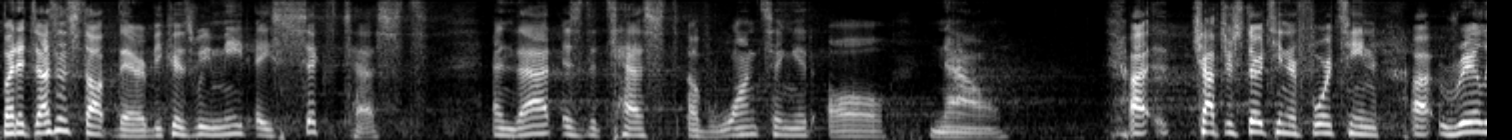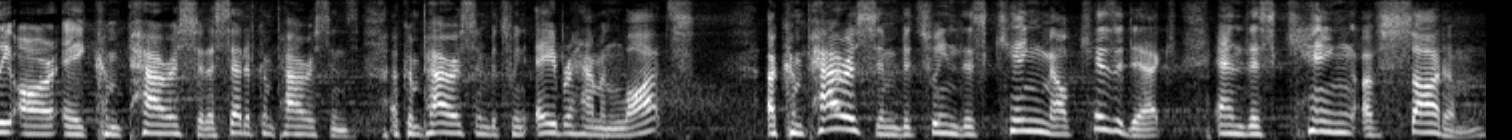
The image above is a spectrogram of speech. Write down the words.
But it doesn't stop there because we meet a sixth test and that is the test of wanting it all now. Uh, chapters 13 and 14 uh, really are a comparison, a set of comparisons, a comparison between Abraham and Lot, a comparison between this king Melchizedek and this king of Sodom.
